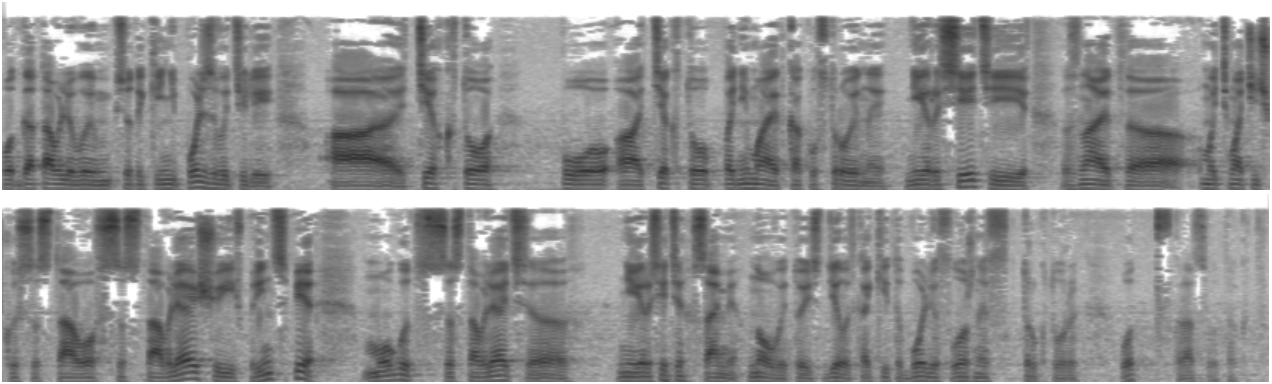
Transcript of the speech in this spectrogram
подготавливаем все-таки не пользователей, а тех, кто по а, те, кто понимает, как устроены нейросети и знает а, математическую составу, составляющую и, в принципе, могут составлять а, нейросети сами новые, то есть делать какие-то более сложные структуры. Вот вкратце вот так вот.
